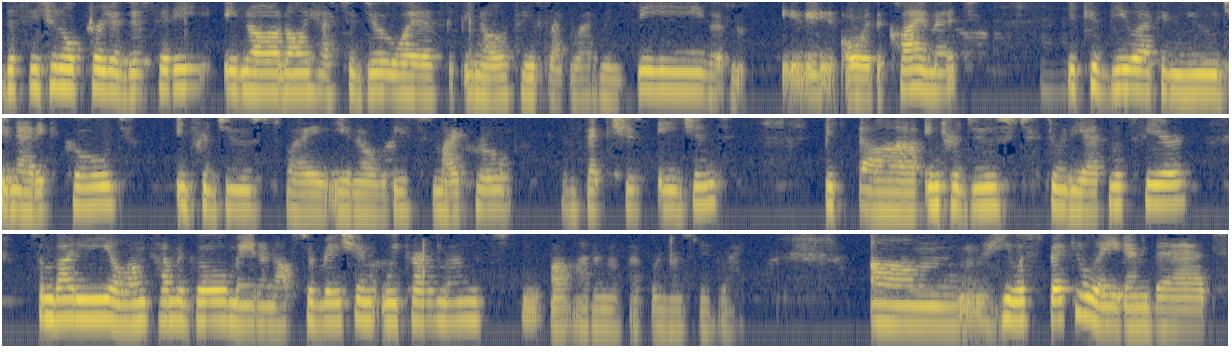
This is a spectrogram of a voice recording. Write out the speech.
the seasonal periodicity, you know, it not only has to do with, you know, things like vitamin C or the climate. It could be like a new genetic code introduced by, you know, this microbe infectious agent uh, introduced through the atmosphere. Somebody a long time ago made an observation, Wickermans, uh, I don't know if I pronounced it right um, he was speculating that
